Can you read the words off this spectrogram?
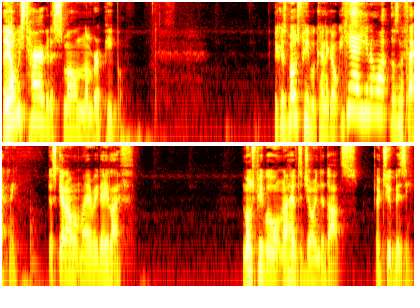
They always target a small number of people. Because most people kind of go, yeah, you know what? Doesn't affect me. Just get on with my everyday life. Most people won't know how to join the dots, they're too busy.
